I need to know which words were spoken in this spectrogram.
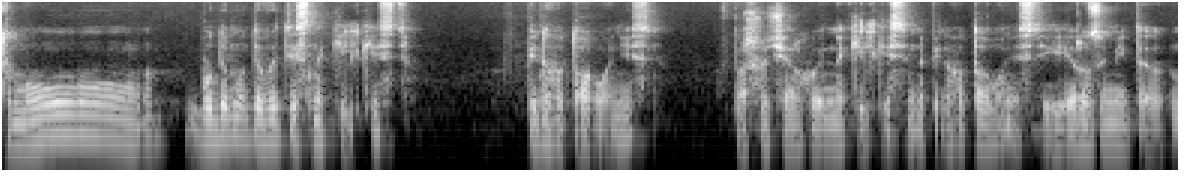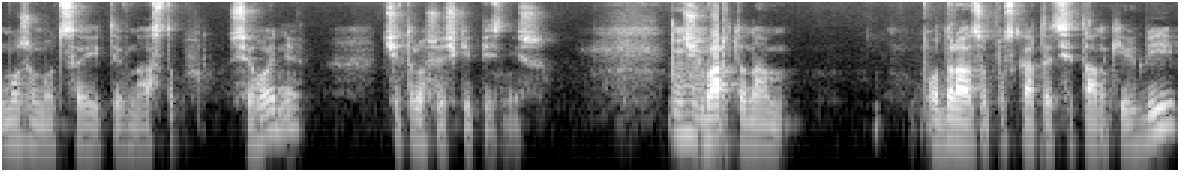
Тому будемо дивитись на кількість, підготовленість. В першу чергу і на кількість і на підготовленість. І розуміти, можемо це йти в наступ сьогодні чи трошечки пізніше. Чи варто нам одразу пускати ці танки в бій,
